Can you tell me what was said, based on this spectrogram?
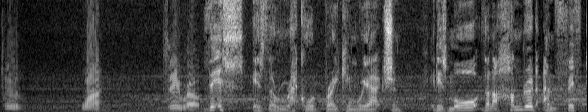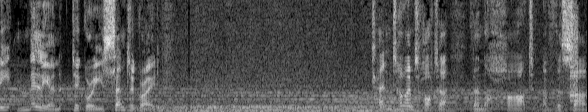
two, one, zero. This is the record breaking reaction. It is more than 150 million degrees centigrade. 10 times hotter than the heart of the sun.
